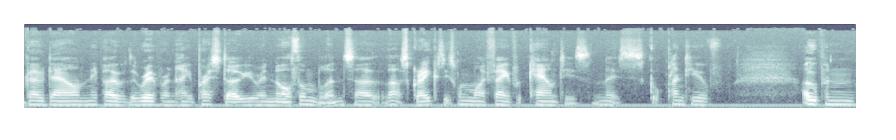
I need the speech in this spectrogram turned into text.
go down, nip over the river, and hey presto, you're in Northumberland. So that's great because it's one of my favourite counties, and it's got plenty of open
